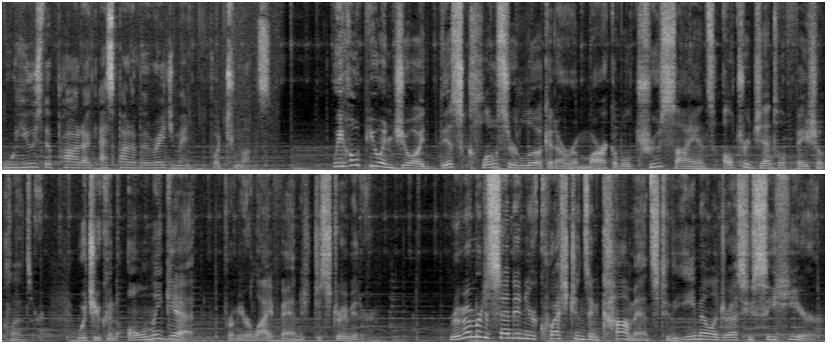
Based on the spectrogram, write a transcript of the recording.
who used the product as part of a regimen for two months. We hope you enjoyed this closer look at our remarkable True Science Ultra Gentle Facial Cleanser, which you can only get from your LifeVantage distributor. Remember to send in your questions and comments to the email address you see here,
